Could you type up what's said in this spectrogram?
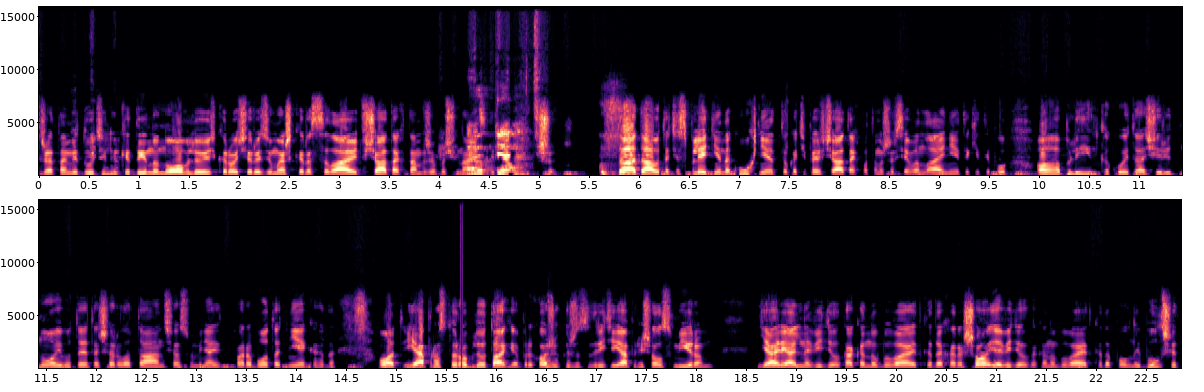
вже там ідуть LinkedIn оновлюють, коротше, резюмешки розсилають, в чатах там вже починається. Типу, Опять. Ш- Да, да, вот эти сплетни на кухне, только теперь в чатах, потому что все в онлайне, и такие типа, а, блин, какой-то очередной вот этот шарлатан, сейчас у меня поработать некогда. Вот, я просто роблю так, я прихожу, кажу, смотрите, я пришел с миром, я реально видел, как оно бывает, когда хорошо, я видел, как оно бывает, когда повний булшит.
